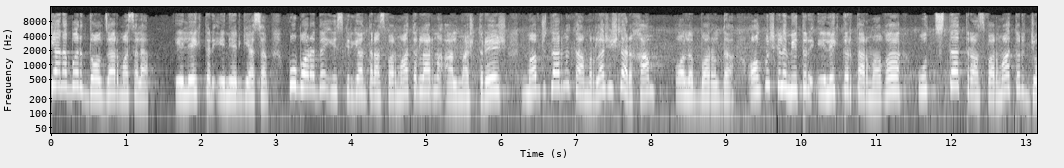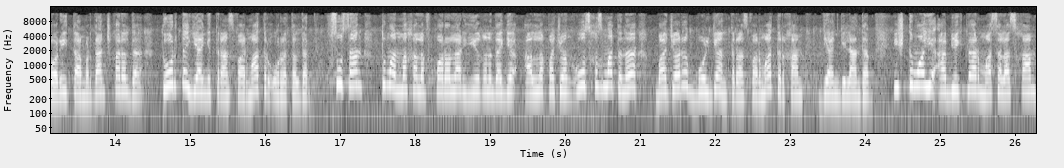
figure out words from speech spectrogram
Yana bir dolzarb masala elektr energiyasi. Bu borada eskirgan transformatorlarni almashtirish, mavjudlarni ta'mirlash ishlari ham olib borildi. 60 kilometr elektr tarmog'i, 30 ta transformator joriy ta'mirdan chiqarildi. 4 ta yangi transformator o'rnatildi. Xususan, tuman mahalla fuqarolar yig'inidagi allaqachon o'z xizmatini bajarib bo'lgan transformator ham yangilandi. Ijtimoiy obyektlar masalasi ham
